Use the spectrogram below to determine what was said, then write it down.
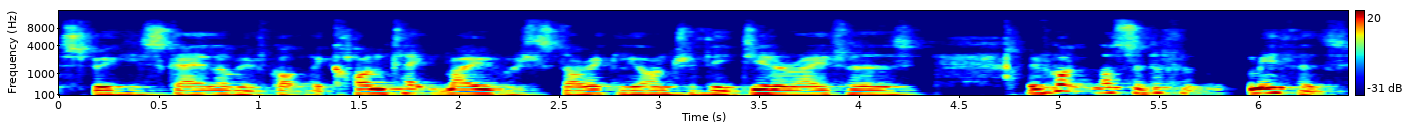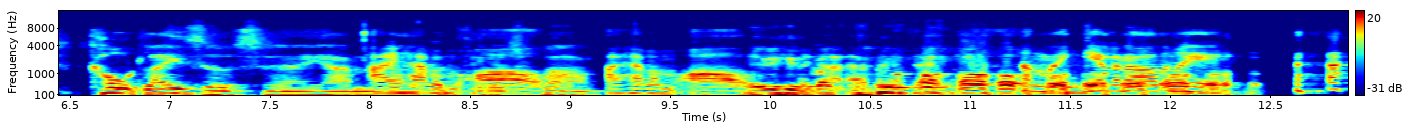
spooky scalar. We've got the contact mode, which is directly onto the generators. We've got lots of different methods. Cold lasers. Uh, um, I have them all. Well. I have them all. You've I got everything. I'm like, give it all to me.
